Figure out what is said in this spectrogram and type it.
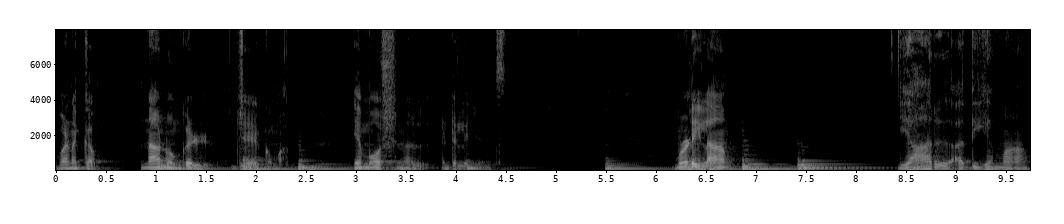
வணக்கம். நான் உங்கள் ஜெயக்குமார். எமோஷனல் இன்டெலிஜென்ஸ் முன்னாடிலாம் யார் அதிகமாக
